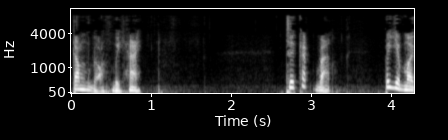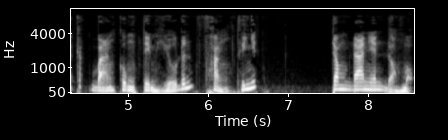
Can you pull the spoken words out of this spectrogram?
trong đoạn 12. Thưa các bạn, bây giờ mời các bạn cùng tìm hiểu đến phần thứ nhất trong Daniel đoạn 1.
